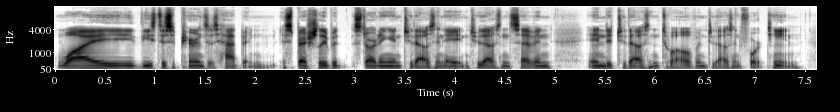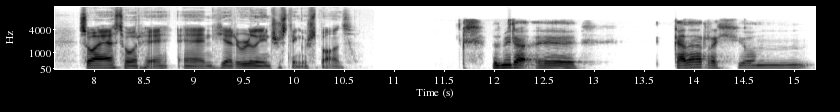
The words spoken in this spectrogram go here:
why these disappearances happened, especially but starting in 2008 and 2007 into 2012 and 2014. So I asked Jorge, and he had a really interesting response. Pues mira, eh, cada región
